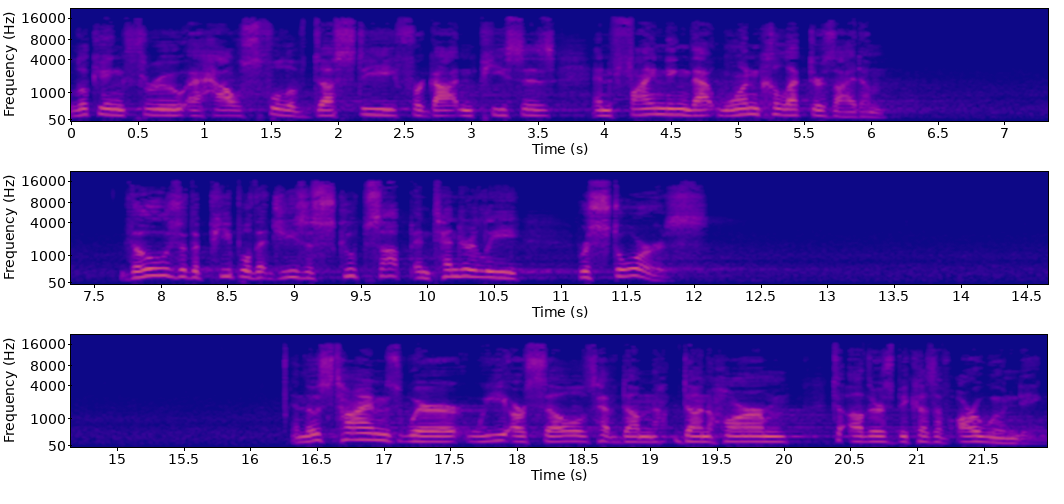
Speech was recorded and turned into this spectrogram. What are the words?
looking through a house full of dusty, forgotten pieces and finding that one collector's item those are the people that Jesus scoops up and tenderly restores. And those times where we ourselves have done, done harm to others because of our wounding,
